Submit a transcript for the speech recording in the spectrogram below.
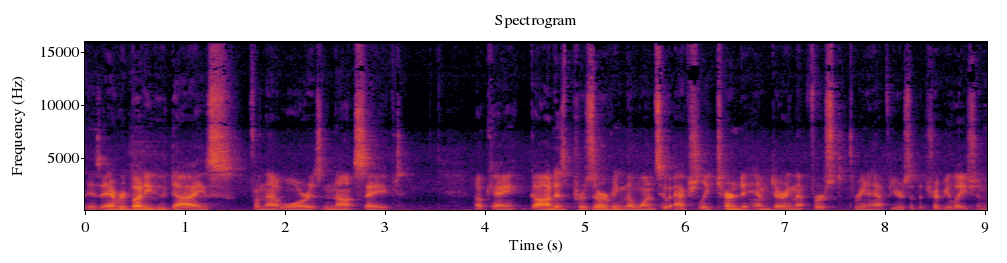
is everybody who dies from that war is not saved. Okay, God is preserving the ones who actually turn to Him during that first three and a half years of the tribulation.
